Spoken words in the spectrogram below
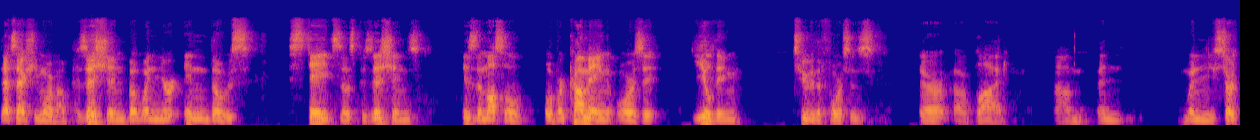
That's actually more about position. But when you're in those states, those positions, is the muscle overcoming or is it yielding to the forces that are, are applied? Um, and when you start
